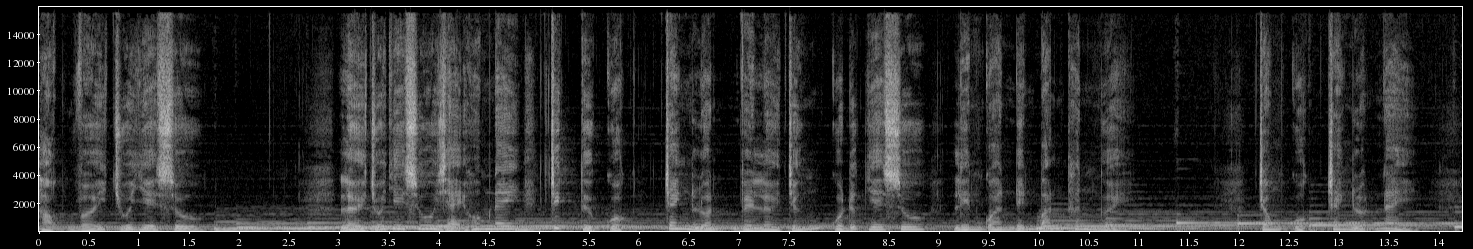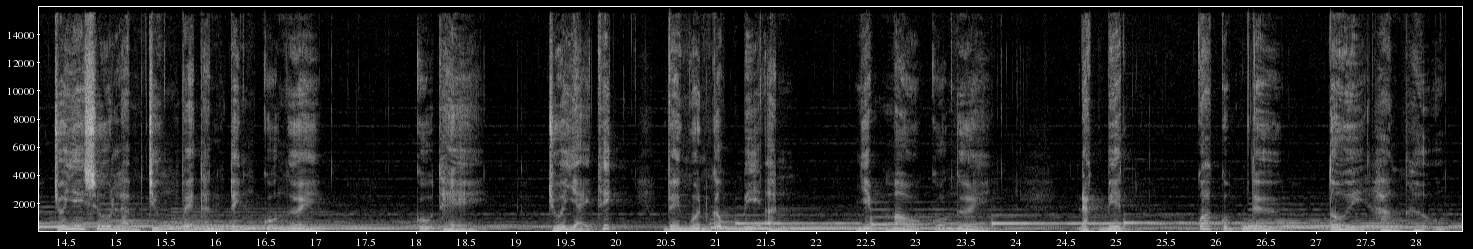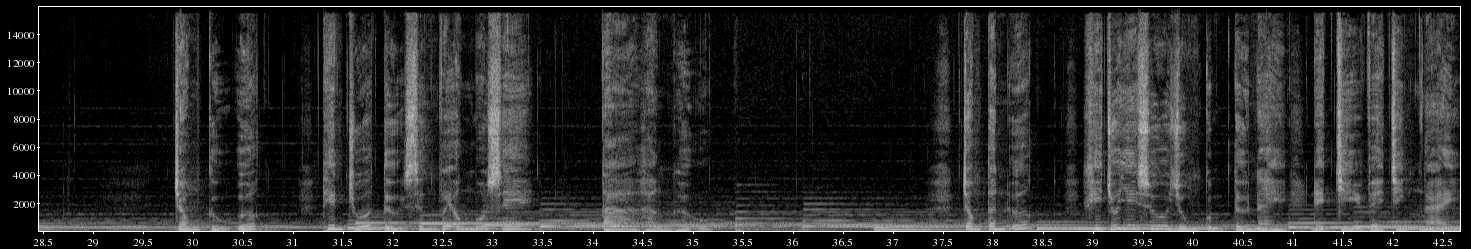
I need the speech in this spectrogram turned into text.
Học với Chúa Giêsu Lời Chúa Giêsu dạy hôm nay trích từ cuộc tranh luận về lời chứng của Đức Giêsu liên quan đến bản thân người. Trong cuộc tranh luận này, Chúa Giêsu làm chứng về thần tính của người. Cụ thể, Chúa giải thích về nguồn gốc bí ẩn, nhiệm màu của người. Đặc biệt, qua cụm từ tôi hằng hữu. Trong cửu ước, Thiên Chúa tự xưng với ông Môsê, ta hằng hữu. Trong Tân Ước, khi Chúa Giêsu dùng cụm từ này để chỉ về chính Ngài,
